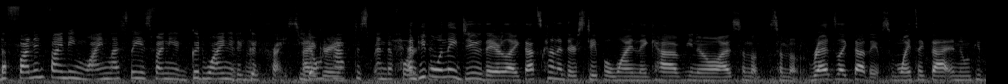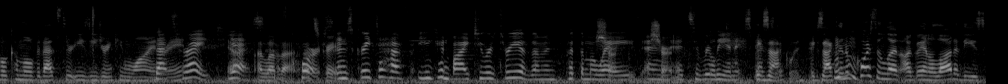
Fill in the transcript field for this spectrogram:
the fun in finding wine, Lesley, is finding a good wine at a good price. You Mm-hmm. I don't agree. have to spend a fortune. And people, when they do, they're like, that's kind of their staple wine. They have, you know, I have some some reds like that. They have some whites like that, and then when people come over, that's their easy drinking wine. That's right. Yeah, yes, I love of that. That's course. great. And it's great to have. You can buy two or three of them and put them away, and sure. it's really inexpensive. Exactly, exactly. And of course, and again, a lot of these,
